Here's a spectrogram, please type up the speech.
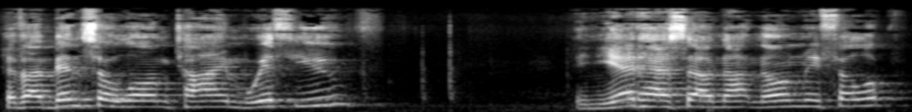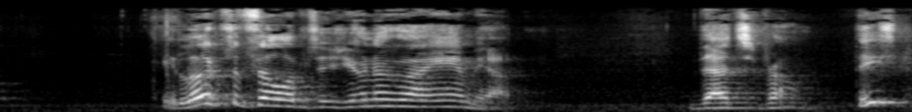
Have I been so long time with you? And yet hast thou not known me, Philip? He looks at Philip and says, You don't know who I am yet. That's the problem. These,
